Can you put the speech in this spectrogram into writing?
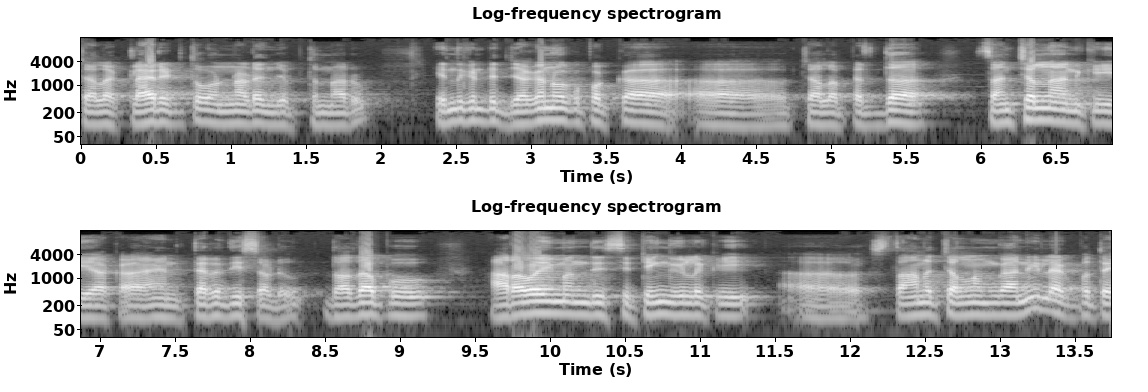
చాలా క్లారిటీతో ఉన్నాడని చెప్తున్నారు. ఎందుకంటే జగన్ ఒక పక్క చాలా పెద్ద సంచలనానికి ఆయన తెరదీశాడు. దాదాపు అరవై మంది సిట్టింగులకి స్థానచలనం కానీ లేకపోతే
